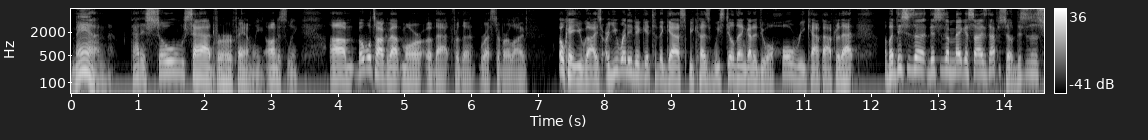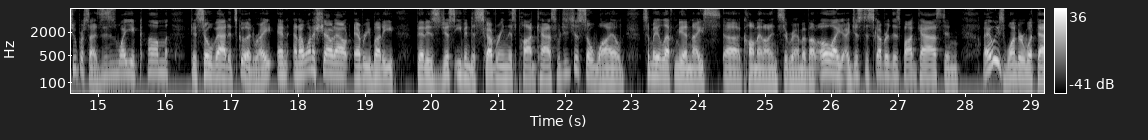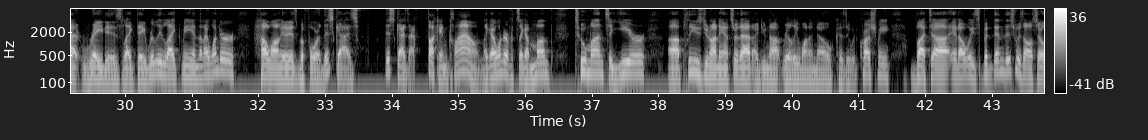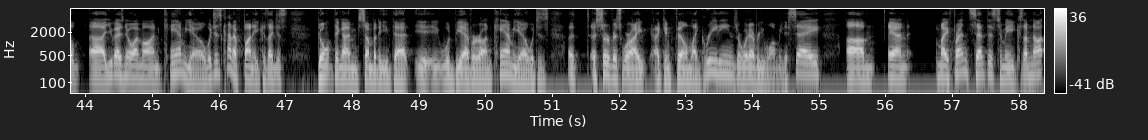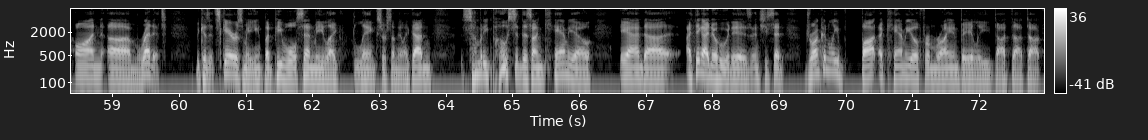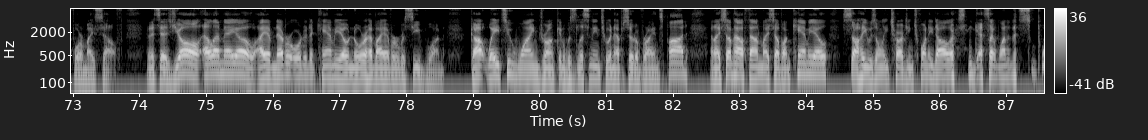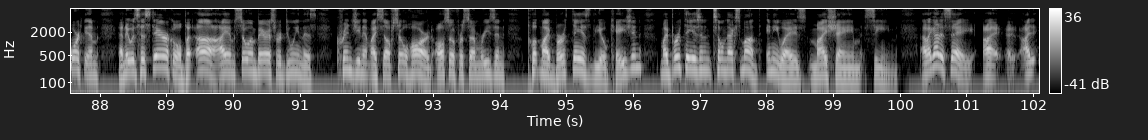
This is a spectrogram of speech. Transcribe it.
Man, that is so sad for her family, honestly. Um, but we'll talk about more of that for the rest of our lives. Okay, you guys, are you ready to get to the guests? Because we still then got to do a whole recap after that. But this is a this is a mega sized episode. This is a super sized. This is why you come to so bad it's good, right? And and I want to shout out everybody that is just even discovering this podcast, which is just so wild. Somebody left me a nice uh, comment on Instagram about, oh, I, I just discovered this podcast, and I always wonder what that rate is. Like they really like me, and then I wonder how long it is before this guy's this guy's a fucking clown. Like, I wonder if it's like a month, two months, a year. Uh, please do not answer that. I do not really want to know because it would crush me. But uh, it always, but then this was also, uh, you guys know I'm on Cameo, which is kind of funny because I just don't think I'm somebody that would be ever on Cameo, which is a, a, service where I, I can film like greetings or whatever you want me to say. Um, and my friend sent this to me because I'm not on um, Reddit because it scares me, but people will send me like links or something like that. And somebody posted this on Cameo, and uh, I think I know who it is. And she said, drunkenly bought a cameo from Ryan Bailey dot dot dot for myself. And it says, Y'all, LMAO, I have never ordered a cameo nor have I ever received one got way too wine drunk and was listening to an episode of Ryan's Pod, and I somehow found myself on Cameo, saw he was only charging $20, and guess I wanted to support him, and it was hysterical, but uh, I am so embarrassed for doing this, cringing at myself so hard. Also, for some reason, put my birthday as the occasion. My birthday isn't until next month. Anyways, my shame scene. And I gotta say, I, I,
